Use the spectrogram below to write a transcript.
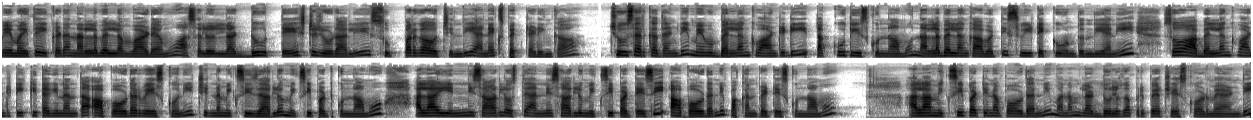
మేమైతే ఇక్కడ నల్ల బెల్లం వాడాము. అసలు లడ్డు టేస్ట్ చూడాలి. సూపర్గా వచ్చింది. అన్ఎక్స్పెక్టెడ్ ఇంకా. చూసారు కదండి మేము బెల్లం క్వాంటిటీ తక్కువ తీసుకున్నాము. నల్ల బెల్లం కాబట్టి స్వీట్ ఎక్కువ ఉంటుంది అని. సో ఆ బెల్లం క్వాంటిటీకి తగినంత ఆ పౌడర్ వేసుకొని చిన్న మిక్సీ జార్లో మిక్సీ పట్టుకున్నాము. అలా ఎన్నిసార్లు వస్తే అన్నిసార్లు మిక్సీ పట్టేసి ఆ పౌడర్ని పక్కన పెట్టేసుకున్నాము. అలా మిక్సీ పట్టిన పౌడర్ని మనం లడ్డూలుగా ప్రిపేర్ చేసుకోవడమే అండి.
